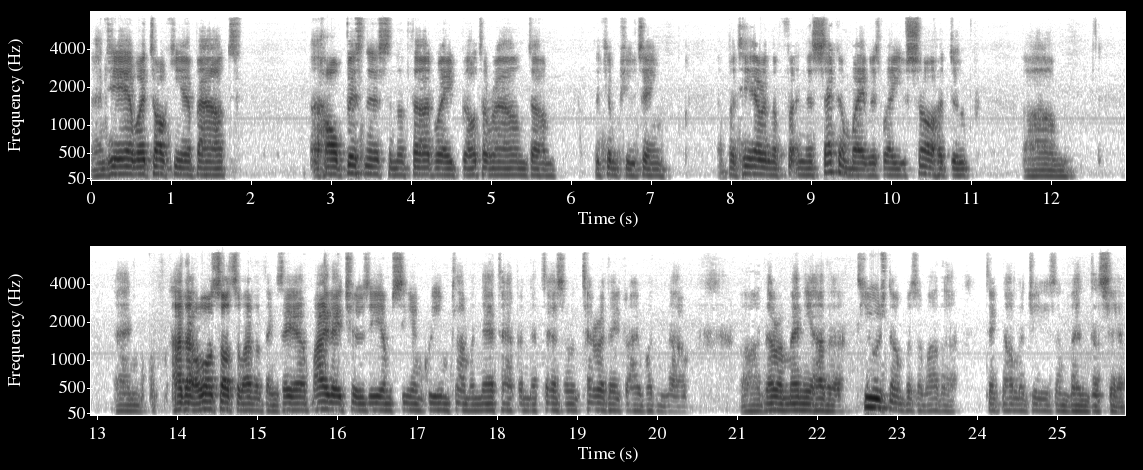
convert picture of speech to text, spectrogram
And here we're talking about a whole business in the third wave built around um, the computing. But here in the in the second wave is where you saw Hadoop um, and other all sorts of other things. They, why they chose EMC and Greenplum and NetApp and Netezza and Teradata, I wouldn't know. Uh, there are many other huge numbers of other technologies and vendors here.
